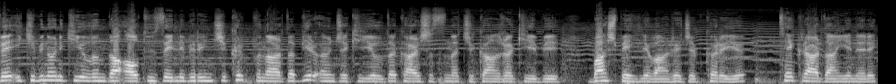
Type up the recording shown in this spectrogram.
Ve 2012 yılında 651. Kırkpınar'da bir önceki yılda karşısına çıkan rakibi baş pehlivan Recep Kara'yı tekrardan yenerek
